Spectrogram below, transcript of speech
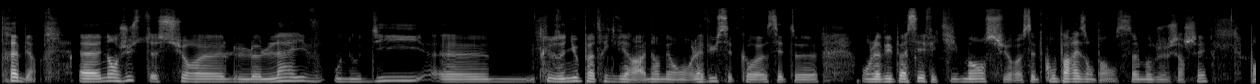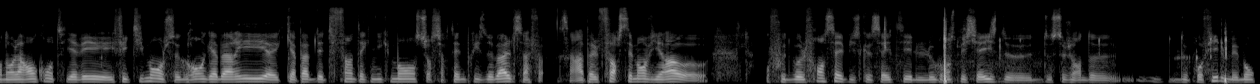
Très bien. Euh, non, juste sur euh, le live, on nous dit euh, The New Patrick Vira. Non, mais on l'a vu cette, cette on l'a vu passer effectivement sur cette comparaison. Pardon, c'est ça le mot que je cherchais. Pendant la rencontre, il y avait effectivement ce grand gabarit capable d'être fin techniquement sur certaines prises de balles. Ça, ça rappelle forcément Vira au, football français puisque ça a été le grand spécialiste de, de ce genre de, de profil. Mais bon,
